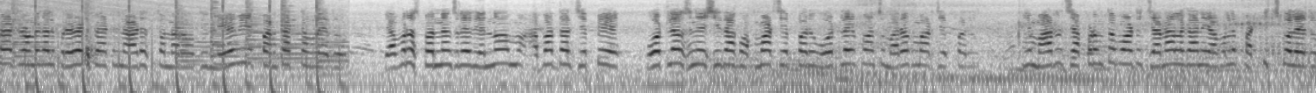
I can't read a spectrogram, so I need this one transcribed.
ఫ్యాక్టరీ ఉండగలి ప్రైవేట్ ఫ్యాక్టరీని ఆడిస్తున్నారు. దీన్ని ఏమీ పనికట్టడం లేదు. ఎవరు స్పందించలేదు. ఎన్నో అబద్ధాలు చెప్పి ఓట్లేసిన దాకా ఒక మాట చెప్పారు ఓట్లు అయిపోవచ్చు మరొక మాట చెప్పారు. ఈ మాటలు చెప్పడంతో పాటు జనాలు కానీ ఎవరిని పట్టించుకోలేదు.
